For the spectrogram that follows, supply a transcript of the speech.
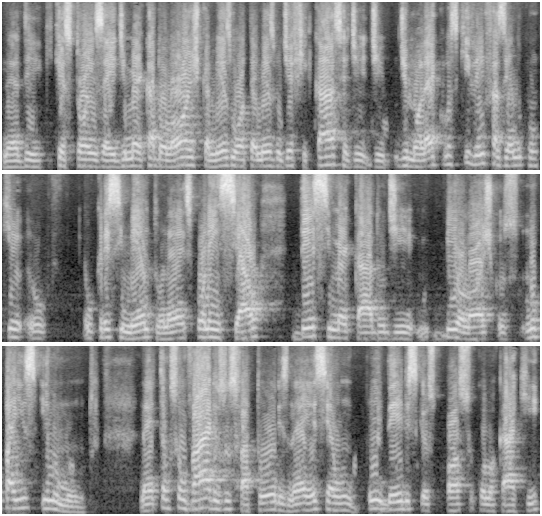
né, de questões aí de mercadológica mesmo, ou até mesmo de eficácia de, de, de moléculas, que vem fazendo com que o, o crescimento né, exponencial desse mercado de biológicos no país e no mundo. Né? Então, são vários os fatores, né? esse é um, um deles que eu posso colocar aqui,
